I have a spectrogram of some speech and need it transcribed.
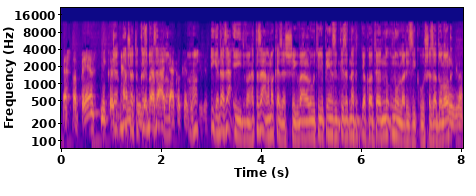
ezt a pénzt, De, miközben bocsánat, ugye közben az állam... a Aha, kezességet. igen, de az, így van, hát az állam a kezességvállaló, úgyhogy a pénzintézetnek gyakorlatilag nu- nulla rizikós ez a dolog.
